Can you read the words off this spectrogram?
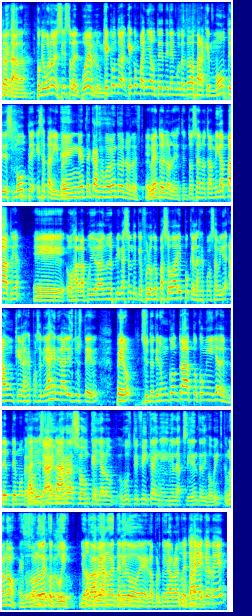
contratada? Porque bueno, decírselo al pueblo. ¿Qué, contra- ¿Qué compañía ustedes tenían contratada para que monte y desmonte esa tarima? En este caso fue evento del Nordeste. Evento del Nordeste. Entonces, a nuestra amiga Patria, Eh, ojalá pudiera dar una explicación de qué fue lo que pasó ahí, porque la responsabilidad, aunque la responsabilidad general es de ustedes, pero si usted tiene un contrato con ella de, de- de montar Pero y ya hay una desmontar, razón que ella lo justifica en, en el accidente, dijo Víctor. No, no, esos No, son no, los de Cotuí. Yo No, todavía pero- no he tenido eh, la oportunidad de hablar tú, con entonces hay Patria. que ver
